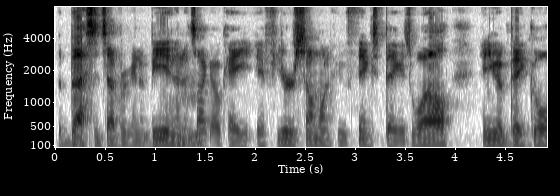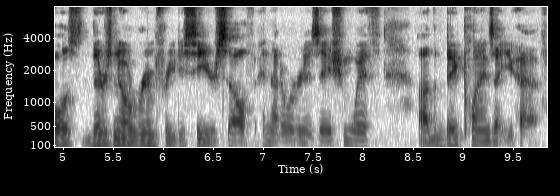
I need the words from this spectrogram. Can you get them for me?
the best it's ever going to be. And then mm-hmm. it's like okay if you're someone who thinks big as well and you have big goals there's no room for you to see yourself in that organization with uh, the big plans that you have.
